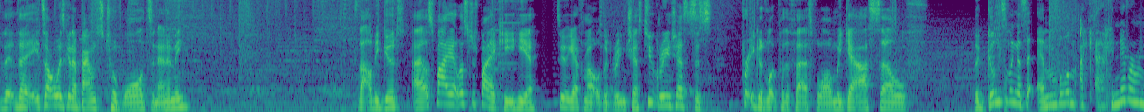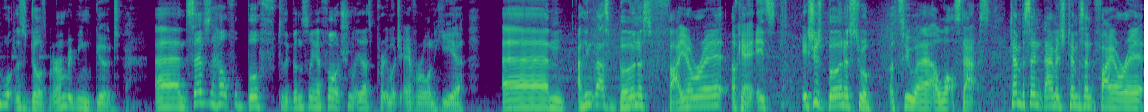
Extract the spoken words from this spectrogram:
it's always going to bounce towards an enemy. So that'll be good. Uh, let's buy it. Let's just buy a key here. See what we get from our other green chest. Two green chests is pretty good luck for the first floor. And we get ourselves the Gunslinger's emblem. I, I, can never remember what this does, but I remember it being good. Um, serves a helpful buff to the Gunslinger. Fortunately, that's pretty much everyone here. Um, I think that's bonus fire rate. Okay, it's it's just bonus to a to uh, a lot of stats. 10% damage, 10% fire rate,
